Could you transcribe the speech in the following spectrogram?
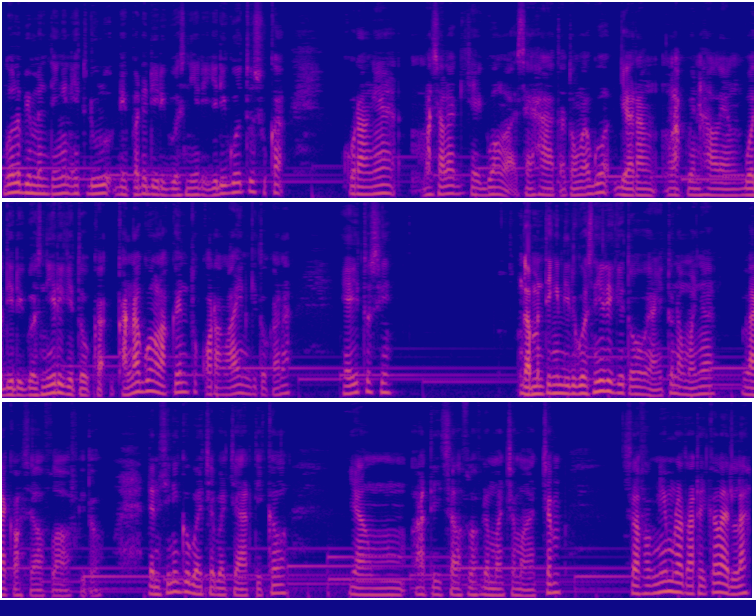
gue lebih mentingin itu dulu daripada diri gue sendiri. Jadi gue tuh suka kurangnya masalah kayak gue nggak sehat atau nggak gue jarang ngelakuin hal yang buat diri gue sendiri gitu karena gue ngelakuin untuk orang lain gitu karena ya itu sih. Nggak mentingin diri gue sendiri gitu ya itu namanya lack of self love gitu. Dan sini gue baca baca artikel yang arti self love dan macam-macam. Self love ini menurut artikel adalah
